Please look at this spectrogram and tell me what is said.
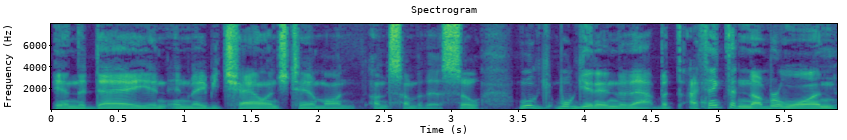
in the day and, and maybe challenged him on, on some of this. So we'll we'll get into that. But I think the number one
